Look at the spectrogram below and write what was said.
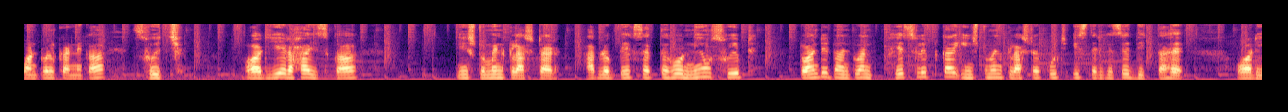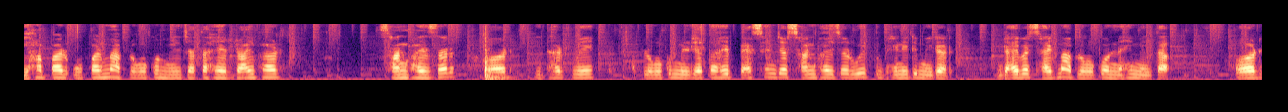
कंट्रोल करने का स्विच और ये रहा इसका इंस्ट्रूमेंट क्लस्टर आप लोग देख सकते हो न्यू स्विफ्ट 2021 फेसलिफ्ट का इंस्ट्रूमेंट क्लस्टर कुछ इस तरीके से दिखता है। और यहाँ पर ऊपर में आप लोगों को मिल जाता है ड्राइवर सनवाइज़र और इधर में आप लोगों को मिल जाता है passenger sun visor with vanity mirror driver side में आप लोगों को नहीं मिलता। और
